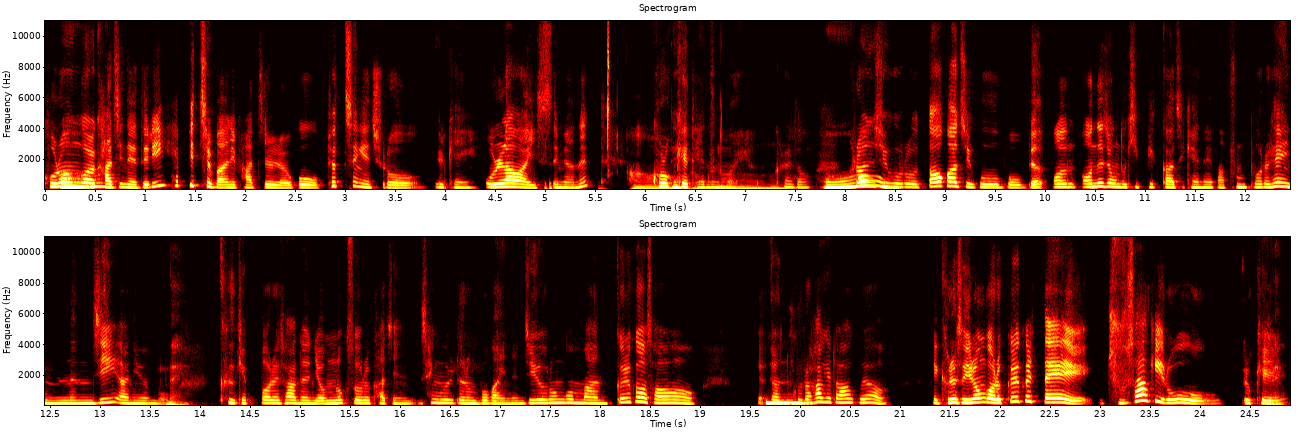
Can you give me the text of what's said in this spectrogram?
그런 어. 걸 가진 애들이 햇빛을 많이 받으려고 표층에 주로 이렇게 올라와 있으면은 아, 그렇게 네, 되는 거예요. 그래서 오. 그런 식으로 떠가지고 뭐 몇, 어, 느 정도 깊이까지 걔네가 분포를 해 있는지 아니면 뭐그 네. 갯벌에 사는 엽록소를 가진 생물들은 뭐가 있는지 이런 것만 끌어서 음. 연구를 하기도 하고요. 네, 그래서 이런 거를 끌을 때 주사기로 이렇게 네.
